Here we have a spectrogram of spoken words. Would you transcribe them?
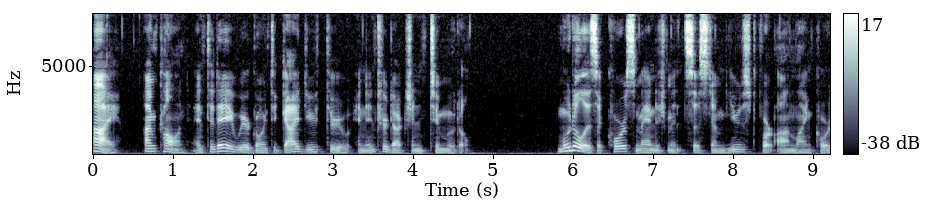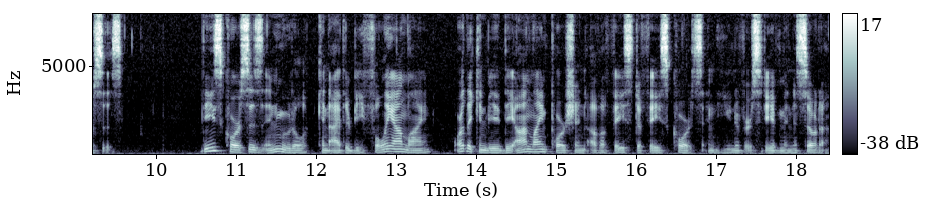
Hi, I'm Colin, and today we are going to guide you through an introduction to Moodle. Moodle is a course management system used for online courses. These courses in Moodle can either be fully online or they can be the online portion of a face-to-face -face course in the University of Minnesota.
